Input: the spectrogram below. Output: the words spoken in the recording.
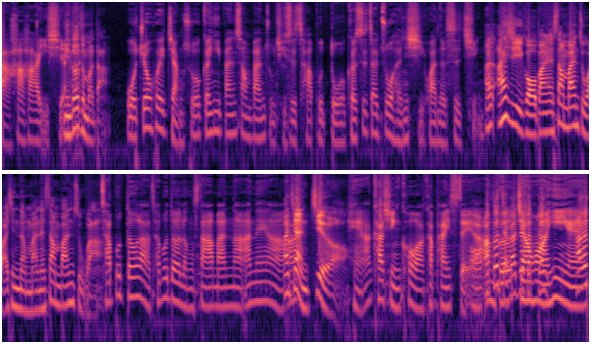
打哈哈一下。你都怎么打？我就会讲说，跟一般上班族其实差不多，可是在做很喜欢的事情。哎，还是五班的上班族，还是两班的上班族啊？差不多啦，差不多两三班呐，安尼啊。啊，这很少哦。嘿，啊，较辛苦啊，较歹势啊。啊，哥，真欢喜诶。啊，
